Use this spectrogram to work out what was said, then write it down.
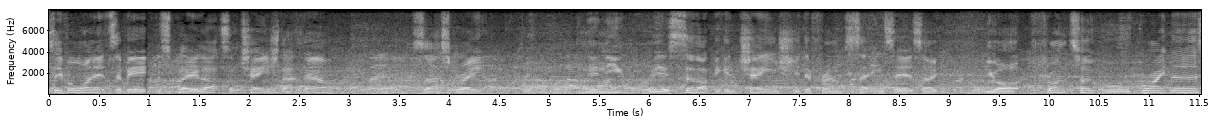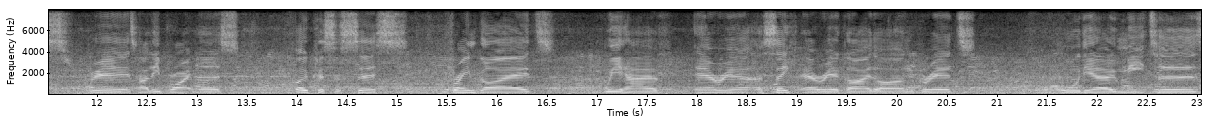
So if I want it to be display LUTs, I've changed that now. So that's great. And then you, with your setup, you can change your different settings here. So you got front tally brightness, rear tally brightness, focus assist, frame guides. We have area, a safe area guide on grids, audio meters,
